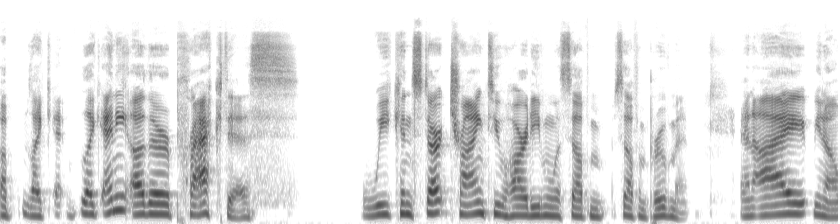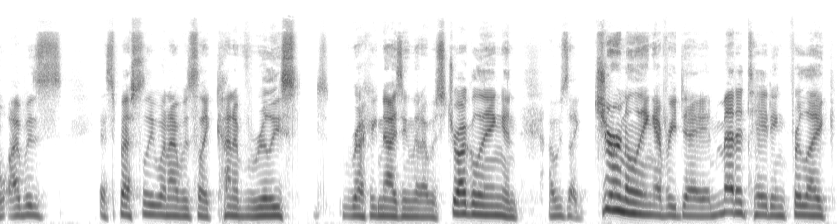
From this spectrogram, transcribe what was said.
uh, like like any other practice we can start trying too hard even with self self-improvement. And I, you know, I was especially when I was like kind of really recognizing that I was struggling and I was like journaling every day and meditating for like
